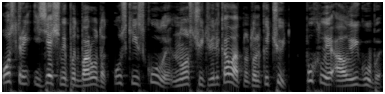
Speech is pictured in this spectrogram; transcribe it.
Острый изящный подбородок, узкие скулы, нос чуть великоват, но только чуть, пухлые алые губы.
